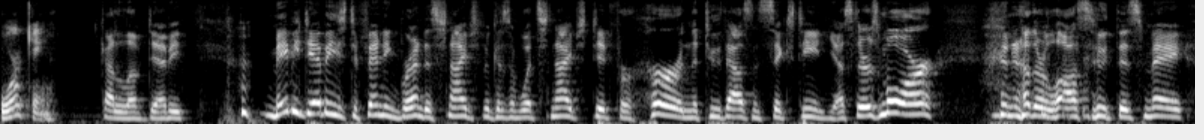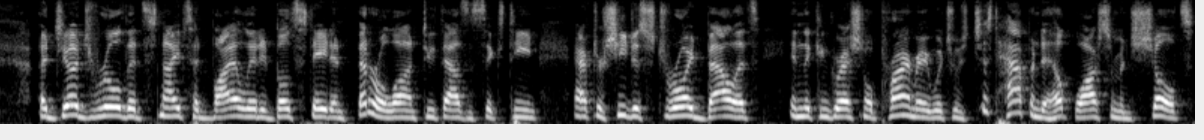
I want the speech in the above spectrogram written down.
working. Gotta love Debbie. Maybe Debbie's defending Brenda Snipes because of what Snipes did for her in the 2016. Yes, there's more. In another lawsuit this May, a judge ruled that Snipes had violated both state and federal law in 2016 after she destroyed ballots in the congressional primary, which was just happened to help Wasserman Schultz,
